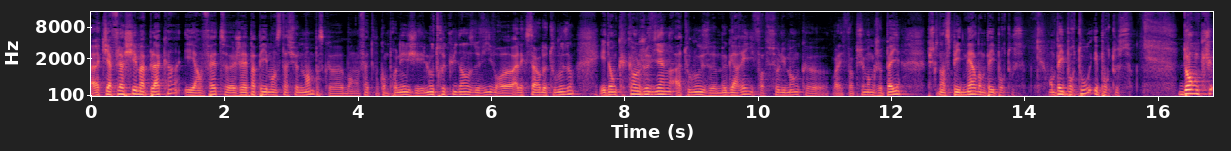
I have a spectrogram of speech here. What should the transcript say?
euh, qui a flashé ma plaque et en fait euh, j'avais pas payé mon stationnement parce que bon en fait vous comprenez j'ai l'outrecuidance de vivre à l'extérieur de Toulouse et donc quand je viens à Toulouse me garer il faut absolument que voilà il faut absolument que je paye puisque dans ce pays de merde on paye pour tous on paye pour tout et pour tous donc,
